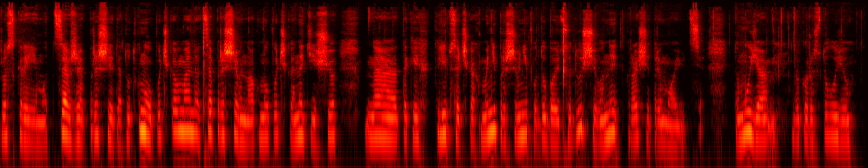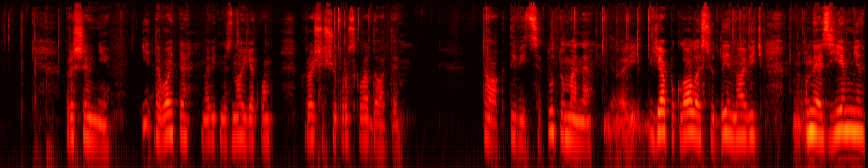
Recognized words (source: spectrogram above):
розкриємо. Це вже пришита тут кнопочка в мене, це пришивна кнопочка, не ті, що на таких кліпсочках мені пришивні подобаються дужче, вони краще тримаються. Тому я використовую пришивні. І давайте, навіть не знаю, як вам краще щоб розкладати. Так, дивіться, тут у мене е, я поклала сюди навіть не з'ємні,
